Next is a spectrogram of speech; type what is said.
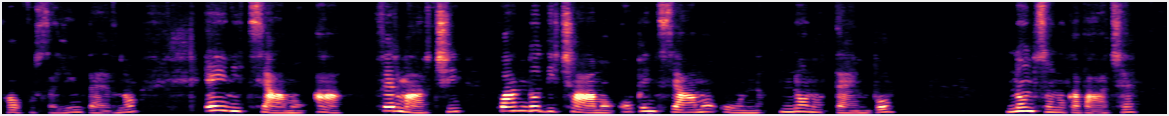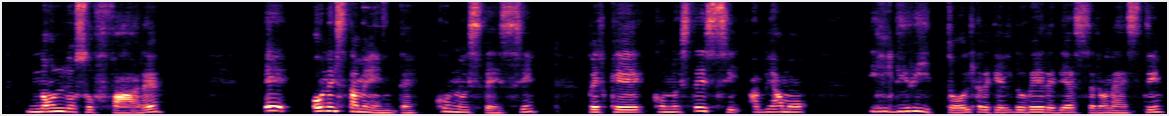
focus all'interno e iniziamo a fermarci quando diciamo o pensiamo un non ho tempo, non sono capace, non lo so fare e onestamente con noi stessi, perché con noi stessi abbiamo il diritto, oltre che il dovere di essere onesti,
